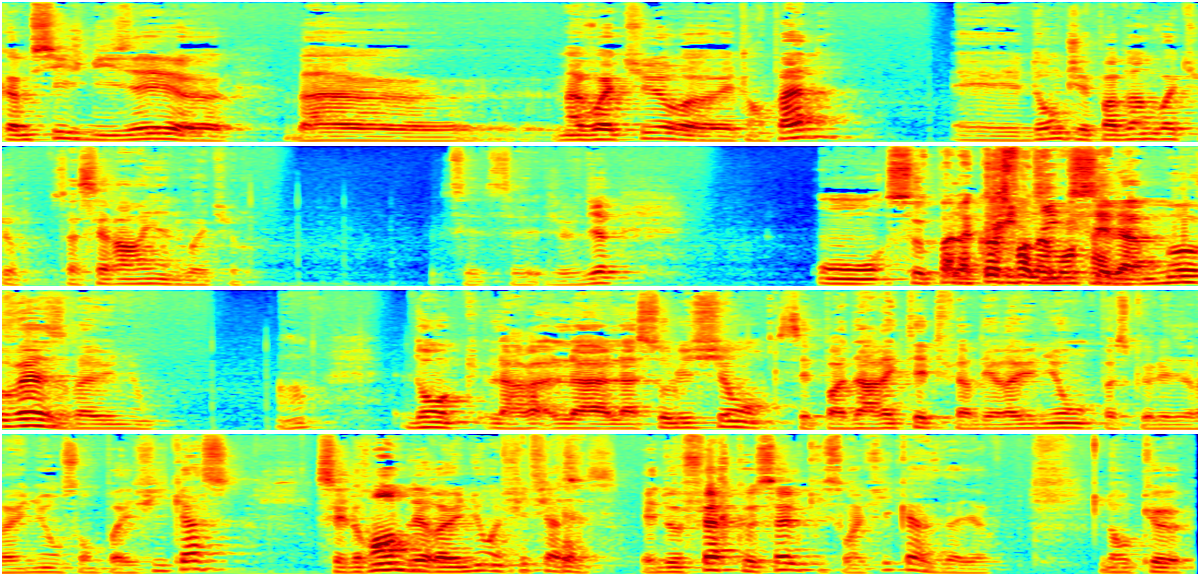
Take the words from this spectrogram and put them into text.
comme si je disais euh, bah, euh, ma voiture euh, est en panne et donc j'ai pas besoin de voiture. Ça sert à rien de voiture. Je veux dire, on, ce pas la critique, c'est la mauvaise réunion. Hein. Donc la, la, la solution, c'est pas d'arrêter de faire des réunions parce que les réunions sont pas efficaces, c'est de rendre les réunions efficaces Efficace. et de faire que celles qui sont efficaces d'ailleurs. Donc euh,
